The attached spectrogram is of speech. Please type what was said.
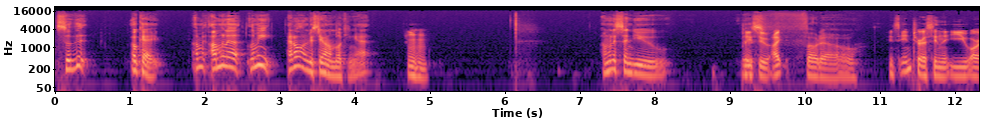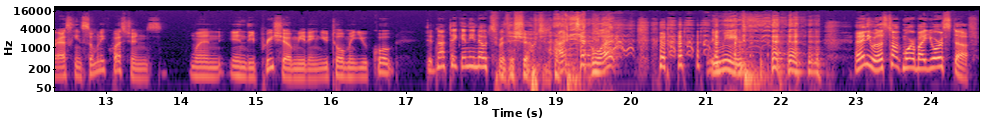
So the okay, I'm I'm gonna let me. I don't understand what I'm looking at. Mhm. I'm gonna send you. Please this do. I- photo. It's interesting that you are asking so many questions when in the pre-show meeting you told me you quote did not take any notes for this show tonight. I, what? what do you mean? anyway, let's talk more about your stuff.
